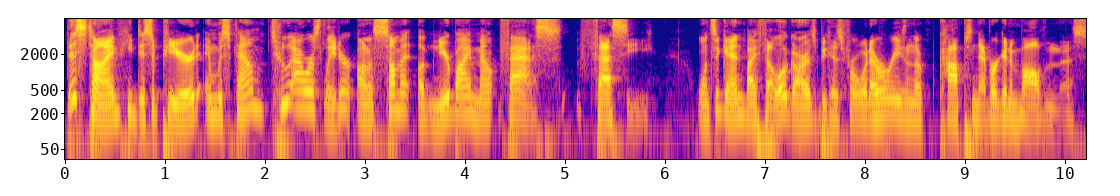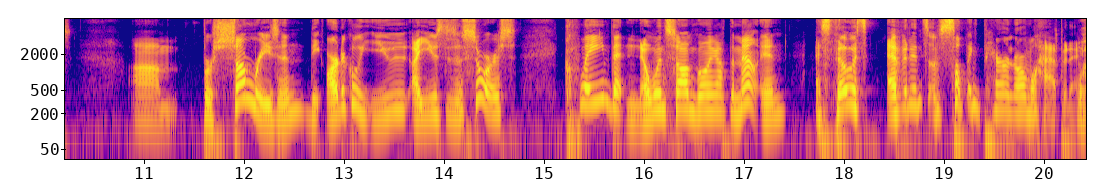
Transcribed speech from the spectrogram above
This time, he disappeared and was found two hours later on a summit of nearby Mount Fas, Fassi, once again by fellow guards because for whatever reason the cops never get involved in this. Um, for some reason, the article you, I used as a source claimed that no one saw him going up the mountain, as though it's evidence of something paranormal happening.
